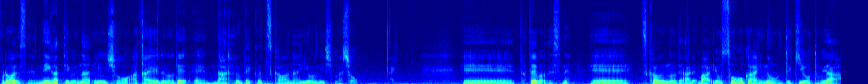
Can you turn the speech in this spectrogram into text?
これはですねネガティブな印象を与えるので、えーなるべく使わないようにしましょう、はい。えー例えばですね、えー使うのであれば予想外の出来事や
